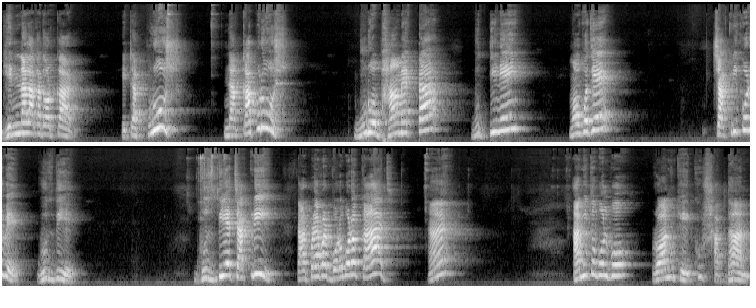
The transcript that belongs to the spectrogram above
ঘেন্না লাগা দরকার। এটা পুরুষ না কাপুরুষ, বুড়ো ভাম একটা, বুদ্ধি নেই, মগজে চাকরি করবে ঘুষ দিয়ে। ঘুষ দিয়ে চাকরি, তারপরে আবার বড় বড় কাজ হ্যাঁ? আমি তো বলব, রনকে খুব সাবধান।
